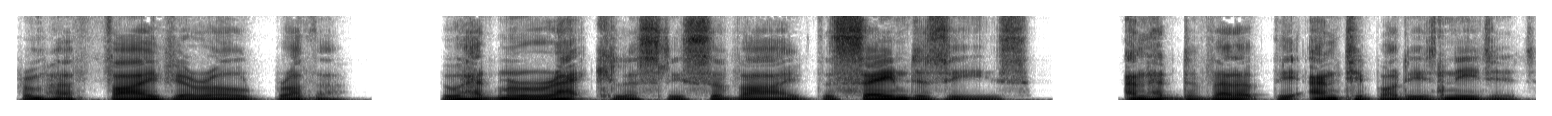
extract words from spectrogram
from her five year old brother, who had miraculously survived the same disease and had developed the antibodies needed.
